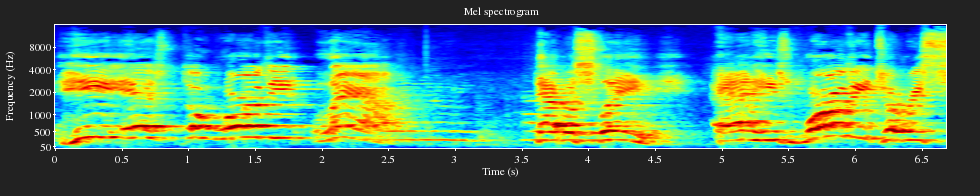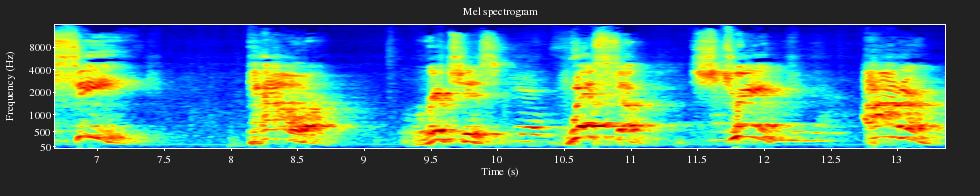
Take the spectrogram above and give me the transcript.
He is the worthy Lamb that was slain. And He's worthy to receive power, riches, wisdom, strength, honor,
